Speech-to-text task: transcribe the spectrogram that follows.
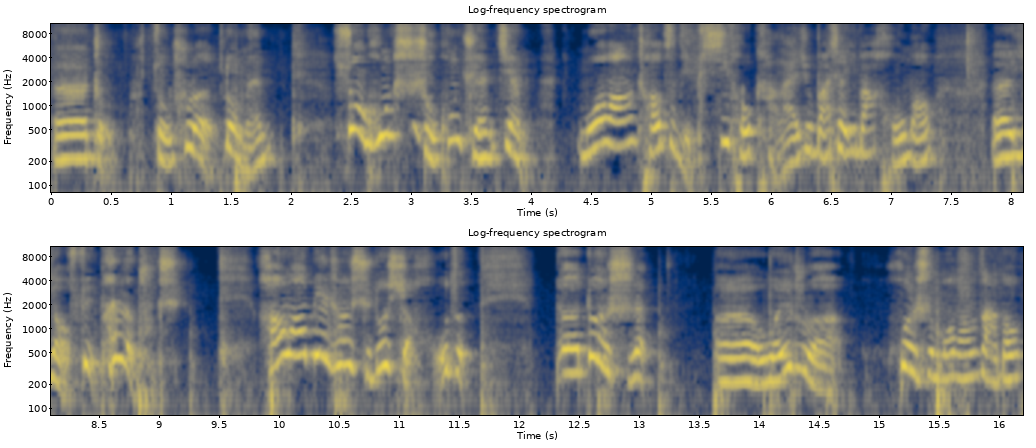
呃走走出了洞门。孙悟空赤手空拳，见魔王朝自己劈头砍来，就拔下一把猴毛，呃，咬碎喷了出去，毫毛变成许多小猴子，呃，顿时，呃，围住了混世魔王的大刀，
